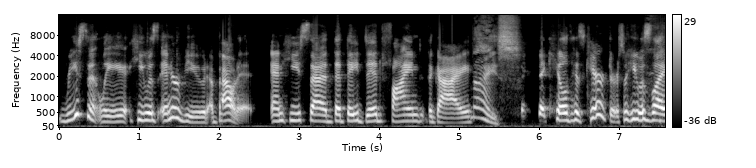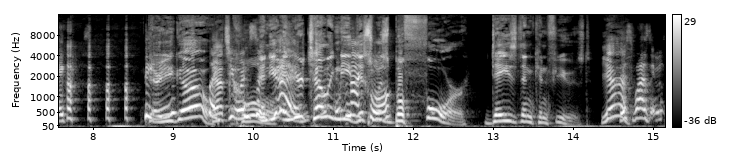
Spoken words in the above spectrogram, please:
recently he was interviewed about it. And he said that they did find the guy nice. that killed his character. So he was like, There you go. like, That's cool. and, you, and you're telling me Isn't that this cool? was before Dazed and Confused. Yeah. This was it was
